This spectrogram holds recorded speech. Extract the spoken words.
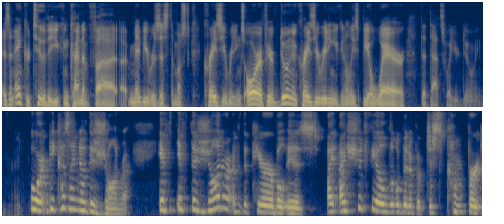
as an anchor too, that you can kind of uh, uh, maybe resist the most crazy readings, or if you're doing a crazy reading, you can at least be aware that that's what you're doing, right? Or because I know the genre, if if the genre of the parable is I, I should feel a little bit of a discomfort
